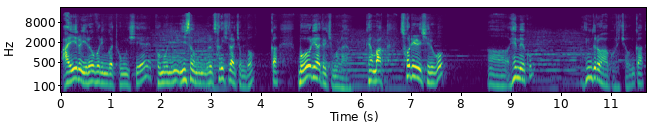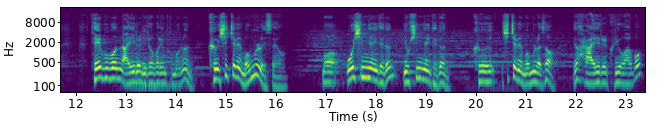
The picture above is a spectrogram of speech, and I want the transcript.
아이를 잃어버린 것 동시에 부모님 이성을 상실할 정도. 그러니까 뭘 해야 될지 몰라요. 그냥 막 소리를 지르고 어, 헤매고 힘들어하고 그렇죠. 그러니까 대부분 아이를 잃어버린 부모는 그 시점에 머물러 있어요. 뭐 50년이 되든 60년이 되든 그 시점에 머물러서 늘 아이를 그리워하고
